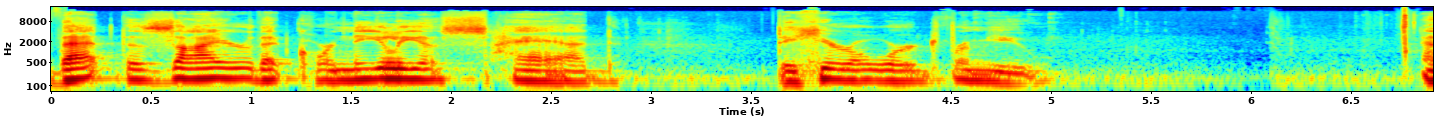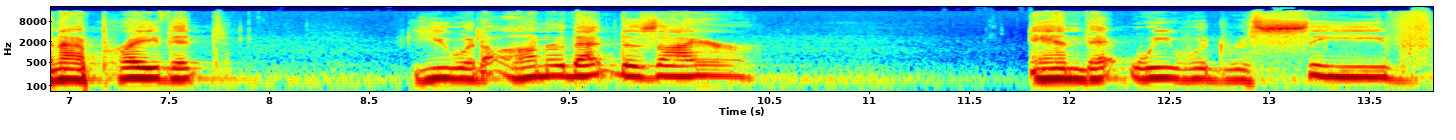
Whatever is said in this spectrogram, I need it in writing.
that desire that Cornelius had to hear a word from you. And I pray that you would honor that desire and that we would receive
